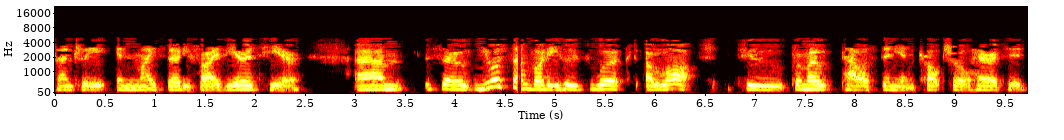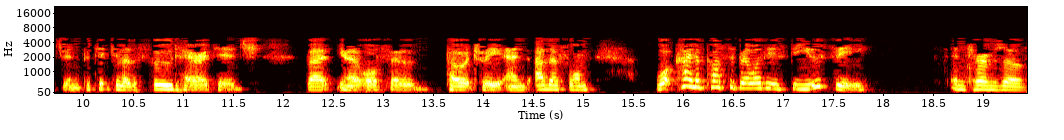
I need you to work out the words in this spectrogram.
country in my 35 years here. Um, so you're somebody who's worked a lot to promote Palestinian cultural heritage, in particular the food heritage, but you know also poetry and other forms. What kind of possibilities do you see in terms of?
